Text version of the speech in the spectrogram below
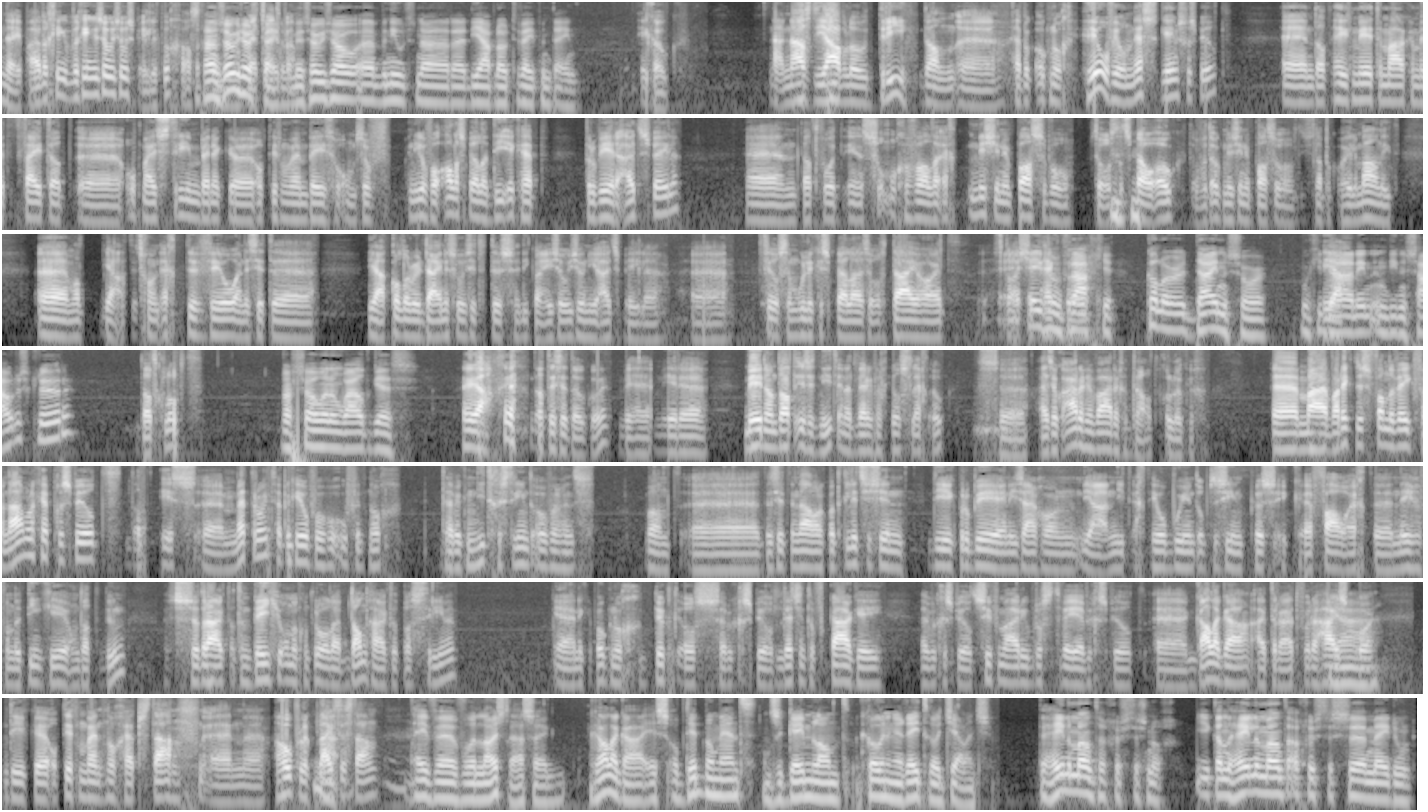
Nee, maar we gingen, we gingen sowieso spelen, toch? Als We gaan sowieso spelen. Ik uitkwam. ben sowieso eh, benieuwd naar eh, Diablo 2.1. Ik ook. Nou, naast Diablo 3 dan eh, heb ik ook nog heel veel NES games gespeeld. En dat heeft meer te maken met het feit dat eh, op mijn stream ben ik eh, op dit moment bezig om zo in ieder geval alle spellen die ik heb proberen uit te spelen. En dat wordt in sommige gevallen echt Mission Impossible. Zoals dat spel ook. Dat wordt ook Mission Impossible. Die snap ik al helemaal niet. Want ja, het is gewoon echt te veel. En er zitten, ja, Color Dinosaur zit ertussen. Die kan je sowieso niet uitspelen. Eh, veel te moeilijke spellen zoals Die Hard, Starship Even een vraagje. Color Dinosaur. Moet je Ja. daarin een dinosaurus kleuren? Dat klopt. Was zo een wild guess. Ja, dat is het ook hoor. Meer, meer, eh, meer dan dat is het niet. En het werkt nog heel slecht ook. Dus eh, hij is ook aardig in waarde gedaald, gelukkig. Eh, maar wat ik dus van de week voornamelijk heb gespeeld, dat is eh, Metroid. Heb ik heel veel geoefend nog. Dat heb ik niet gestreamd overigens. Want eh, er zitten namelijk wat glitches in die ik probeer. En die zijn gewoon ja, niet echt heel boeiend om te zien. Plus ik eh, faal echt eh 9 van de 10 keer om dat te doen. Dus zodra ik dat een beetje onder controle heb, dan ga ik dat pas streamen. Ja, en ik heb ook nog DuckTales heb ik gespeeld, Legend of Kage heb ik gespeeld, Super Mario Bros. 2 heb ik gespeeld, Galaga uiteraard voor de highscore, Ja, die ik op dit moment nog heb staan en hopelijk blijft Ja. er staan. even voor de luisteraars. Galaga is op dit moment onze Gameland Groningen Retro Challenge. De hele maand augustus nog. Je kan de hele maand augustus eh, meedoen.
